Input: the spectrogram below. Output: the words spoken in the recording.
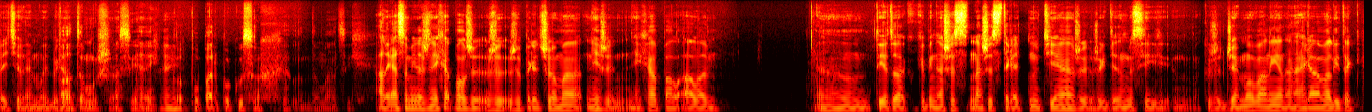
Peťo je môj brat. Potom už asi, hej, hej. Po, po pár pokusoch domácich. Ale ja som ináč nechápal, že, že, že prečo ma... Nie, že nechápal, ale tieto ako keby naše, naše stretnutia, že, že kde sme si akože jamovali a nahrávali, tak,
